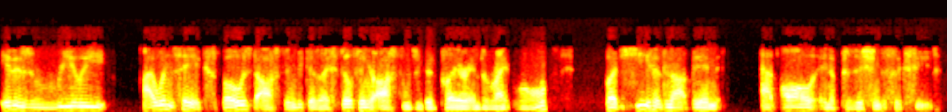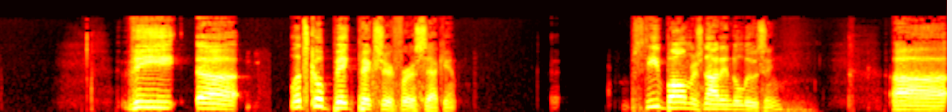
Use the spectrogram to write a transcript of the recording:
It is really, I wouldn't say exposed Austin because I still think Austin's a good player in the right role, but he has not been at all in a position to succeed. The uh, let's go big picture for a second. Steve Ballmer's not into losing. Uh,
